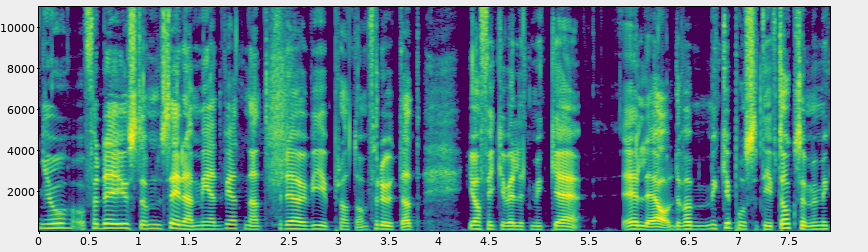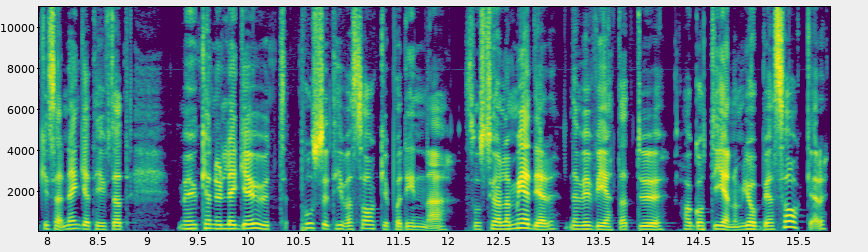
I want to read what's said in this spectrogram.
Jo, för det är just om du säger det här medvetna, för det har ju vi pratat om förut, att jag fick ju väldigt mycket, eller ja, det var mycket positivt också, men mycket så negativt, att men hur kan du lägga ut positiva saker på dina sociala medier när vi vet att du har gått igenom jobbiga saker?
